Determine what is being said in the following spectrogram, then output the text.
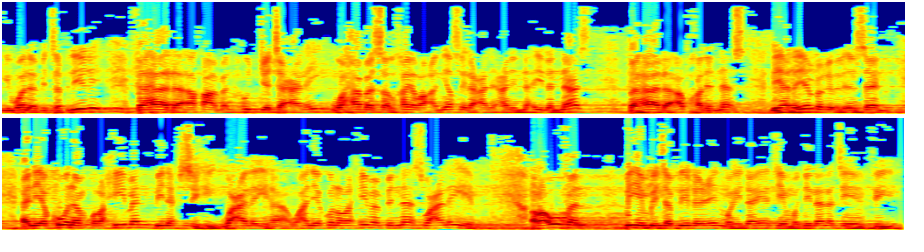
به ولا بتبليغه فهذا أقام الحجة عليه وحبس الخير أن يصل عن, عن إلى الناس فهذا أبخل الناس. لهذا ينبغي للإنسان أن يكون رحيما بنفسه وعليها وأن يكون رحيما بالناس وعليهم. رؤوفا بهم بتبليغ العلم وهدايتهم ودلالتهم في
